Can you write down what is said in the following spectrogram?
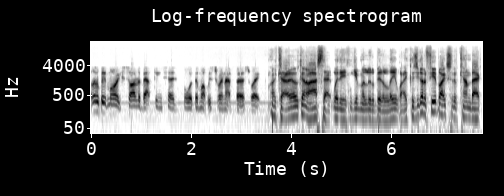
a little bit more excited about things headed forward than what we saw in that first week. Okay, I was going to ask that whether you can give them a little bit of leeway because you've got a few blokes that have come back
